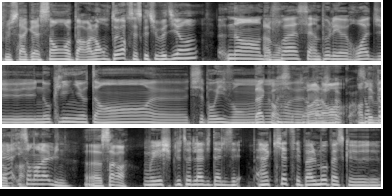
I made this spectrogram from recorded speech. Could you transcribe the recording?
Plus agaçant par lenteur, c'est ce que tu veux dire hein non, des Ah bon fois c'est un peu les rois du no clignotant. euh, tu sais pas où ils vont. D'accord. euh, Bon, alors, on ils, sont ils dans la lune. Euh, Sarah Oui, je suis plutôt de l'avis d'Alizé. Inquiète, c'est pas le mot parce que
